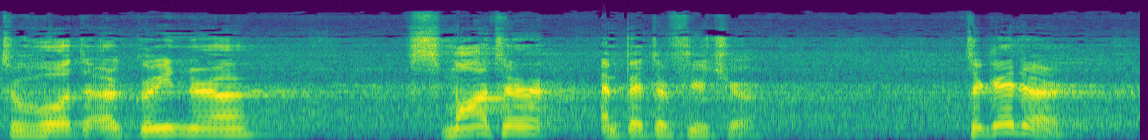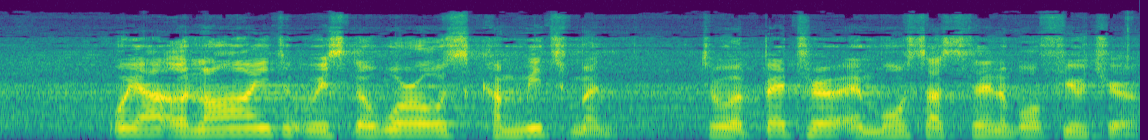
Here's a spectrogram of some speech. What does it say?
toward a greener, smarter, and better future. Together, we are aligned with the world's commitment to a better and more sustainable future.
